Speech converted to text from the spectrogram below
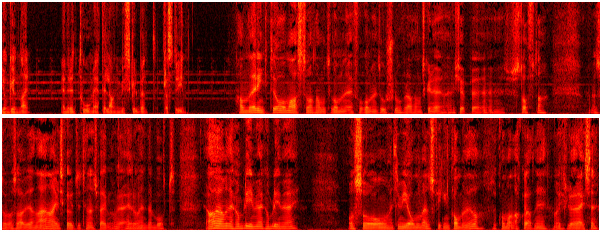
Jon Gunnar, en rundt to meter lang muskelbunt fra Stryn. Han ringte og maste om at han måtte komme ned, få komme ned til Oslo for at han skulle eh, kjøpe stoff. da. Så sa vi nei, nei, vi skal ut til Tønsberg og greier og hente en båt. Ja, ja, men jeg kan bli med, jeg kan bli med, jeg. Og så, etter mye om og men, så fikk han komme ned, da. Så kom han akkurat ned når vi skulle reise.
